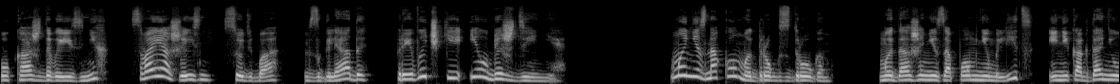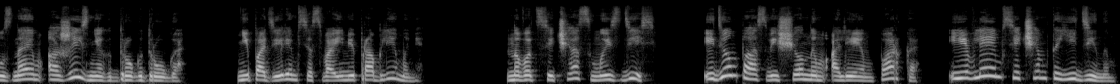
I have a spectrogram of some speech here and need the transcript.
У каждого из них своя жизнь, судьба, взгляды, привычки и убеждения. Мы не знакомы друг с другом. Мы даже не запомним лиц и никогда не узнаем о жизнях друг друга. Не поделимся своими проблемами. Но вот сейчас мы здесь, идем по освещенным аллеям парка и являемся чем-то единым,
